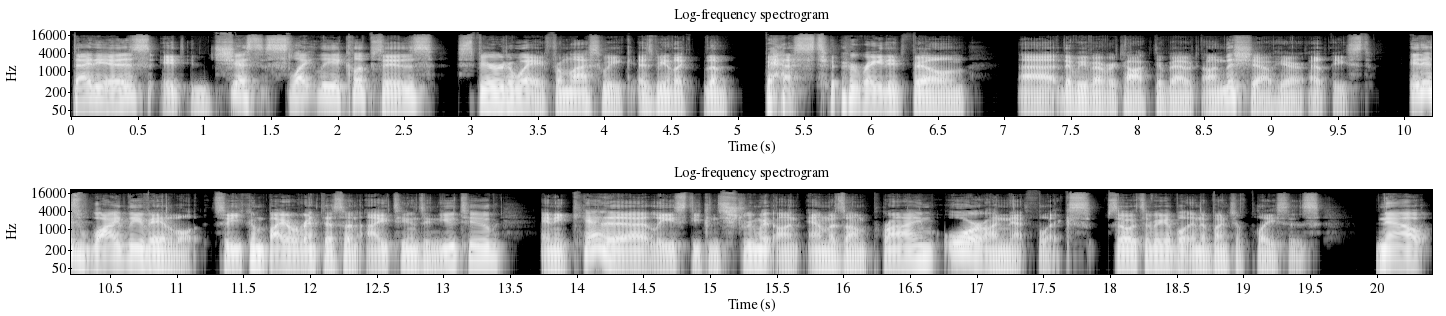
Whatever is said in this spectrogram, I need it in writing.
That is, it just slightly eclipses Spirited Away from last week as being like the best rated film uh, that we've ever talked about on this show here, at least. It is widely available, so you can buy or rent this on iTunes and YouTube. And in Canada, at least, you can stream it on Amazon Prime or on Netflix. So it's available in a bunch of places. Now,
